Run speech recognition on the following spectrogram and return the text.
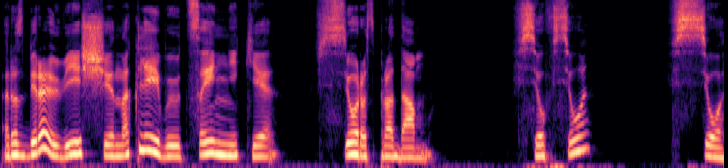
разбираю вещи, наклеиваю ценники. Все распродам. Все-все? Все.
